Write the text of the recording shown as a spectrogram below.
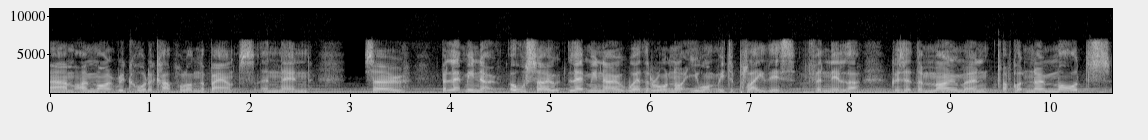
Um, I might record a couple on the bounce, and then so. But let me know. Also, let me know whether or not you want me to play this vanilla. Because at the moment, I've got no mods,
